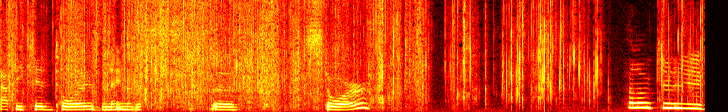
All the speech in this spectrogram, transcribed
Happy Kid Toys, the name of the, the store. Hello Kitty!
